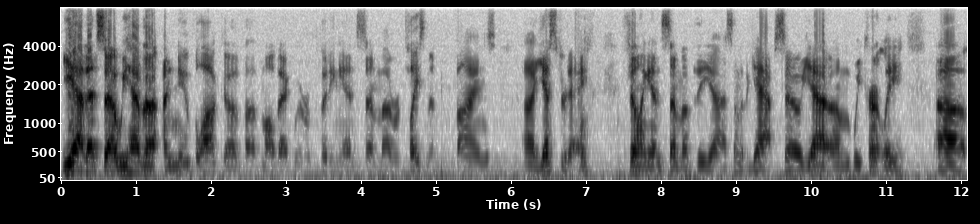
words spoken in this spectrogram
Yeah, that's uh, we have a, a new block of uh, Malbec. We were putting in some uh, replacement vines uh, yesterday, filling in some of the uh, some of the gaps. So yeah, um, we currently uh,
